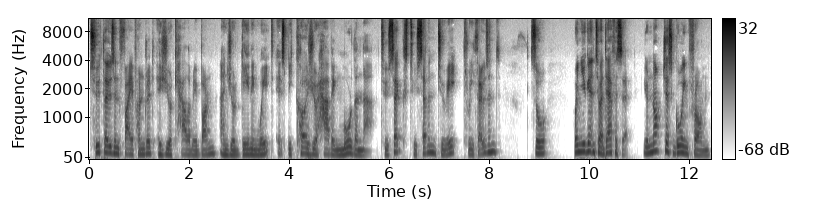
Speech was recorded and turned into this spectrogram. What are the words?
2500 is your calorie burn and you're gaining weight, it's because you're having more than that. 26, 27, 28, 3000. So when you get into a deficit, you're not just going from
